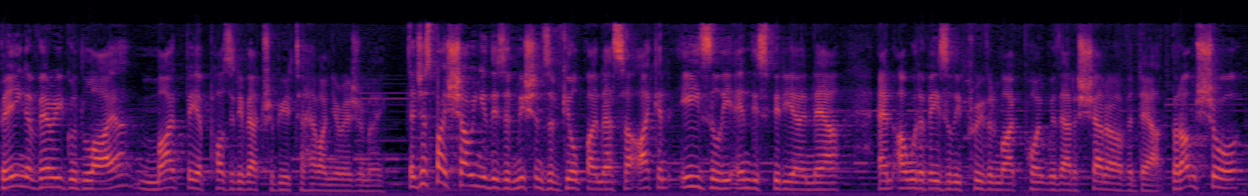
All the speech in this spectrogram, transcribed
being a very good liar might be a positive attribute to have on your resume. Now just by showing you these admissions of guilt by NASA, I can easily end this video now and I would have easily proven my point without a shadow of a doubt. But I'm sure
